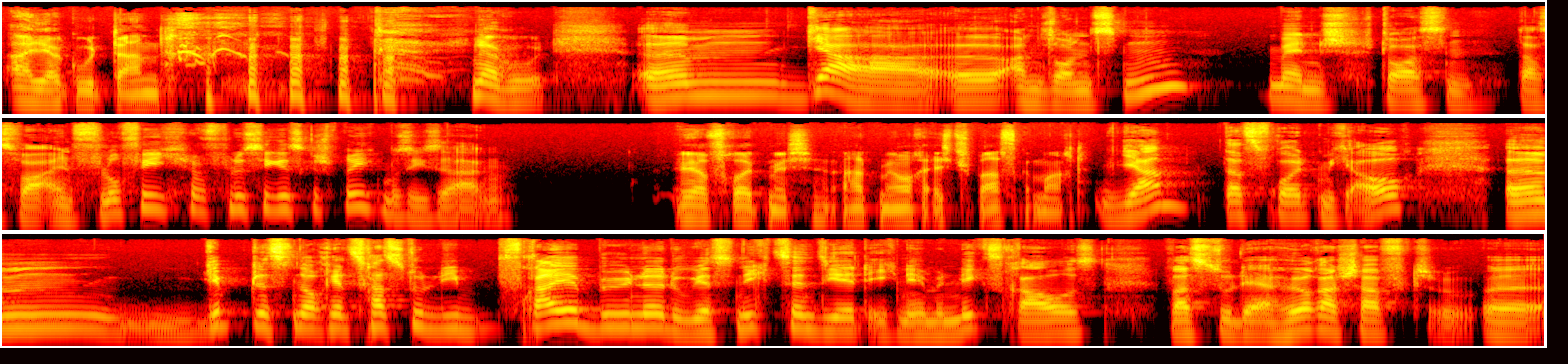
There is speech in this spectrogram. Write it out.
Ah ja, gut, dann. Na gut. Ähm, ja, äh, ansonsten, Mensch, Thorsten, das war ein fluffig, flüssiges Gespräch, muss ich sagen. Ja, freut mich. Hat mir auch echt Spaß gemacht. Ja, das freut mich auch. Ähm, gibt es noch, jetzt hast du die freie Bühne, du wirst nicht zensiert, ich nehme nichts raus, was du der Hörerschaft äh,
